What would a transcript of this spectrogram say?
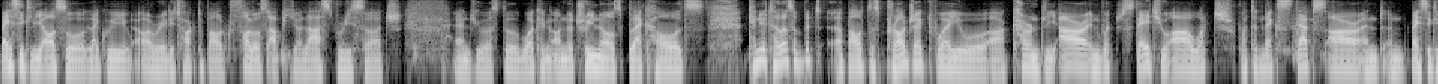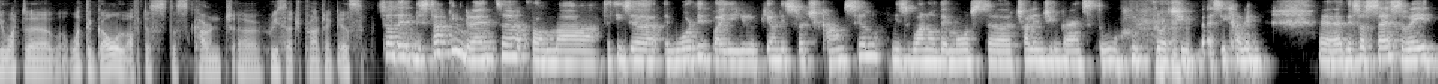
basically also like we already talked about follows up your last research and you are still working on neutrinos black holes. Can you tell us a bit about this project where you are currently are in what state you are what what the next steps are and and basically what the what the goal of this this current uh, research project is? So the, the starting grant uh, from uh, that is uh, awarded by the european research council is one of the most uh, challenging grants to, to achieve basically. Uh, the success rate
